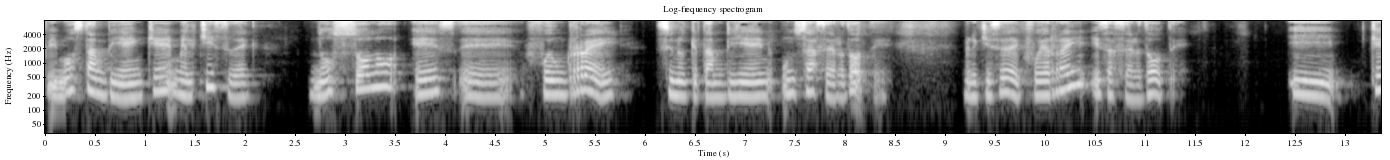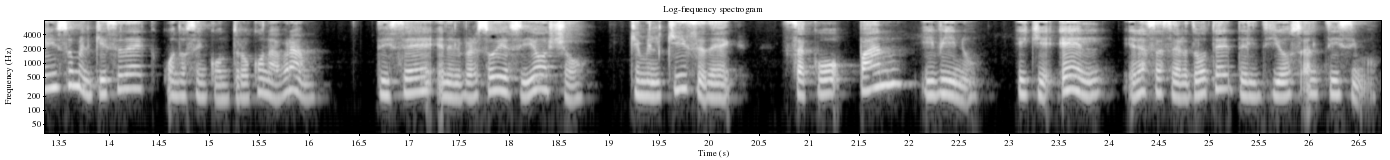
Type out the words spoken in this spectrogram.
Vimos también que Melquisedec no solo es, eh, fue un rey, sino que también un sacerdote. Melquisedec fue rey y sacerdote. ¿Y qué hizo Melquisedec cuando se encontró con Abraham? Dice en el verso 18 que Melquisedec sacó pan y vino y que él era sacerdote del Dios Altísimo.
